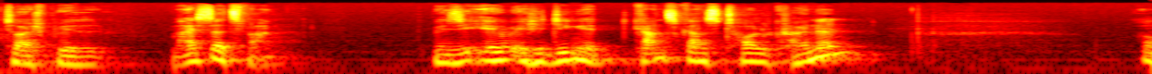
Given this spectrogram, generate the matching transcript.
zum Beispiel Meisterzwang, wenn Sie irgendwelche Dinge ganz, ganz toll können, äh,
